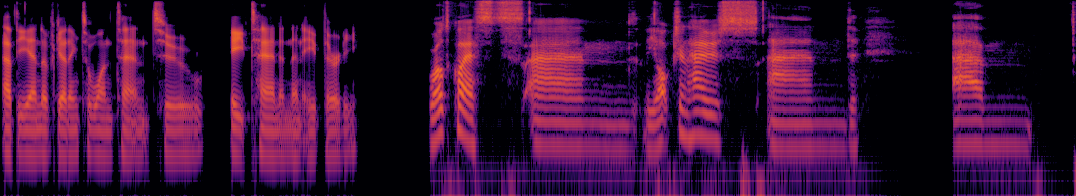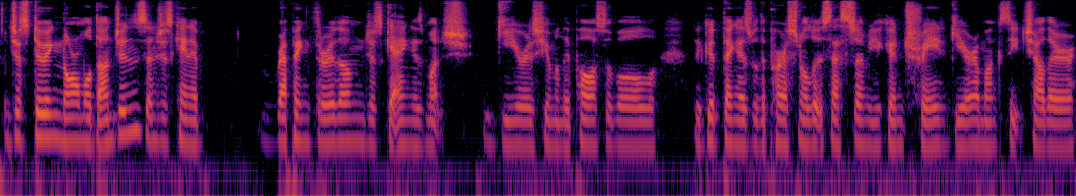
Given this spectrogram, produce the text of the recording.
at the end of getting to 110 to 810 and then 830? World quests and the auction house and um, just doing normal dungeons and just kind of ripping through them, just getting as much gear as humanly possible. The good thing is with the personal loot system, you can trade gear amongst each other,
